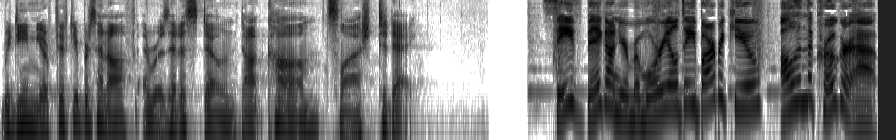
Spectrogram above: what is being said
Redeem your 50% off at rosettastone.com slash today. Save big on your Memorial Day barbecue, all in the Kroger app.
